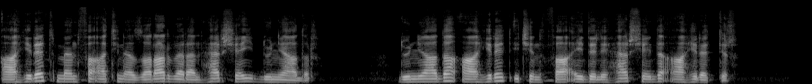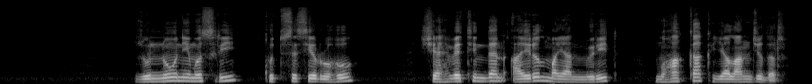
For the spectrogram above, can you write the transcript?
Ahiret menfaatine zarar veren her şey dünyadır. Dünyada ahiret için faydalı her şey de ahirettir. Zunnuni Mısri, Kudsesi ruhu, şehvetinden ayrılmayan mürit, muhakkak yalancıdır.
